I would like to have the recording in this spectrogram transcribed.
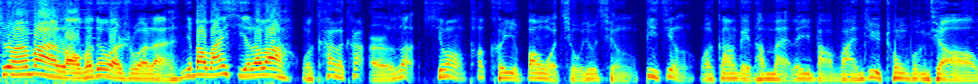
吃完饭，老婆对我说了：“你把碗洗了吧。”我看了看儿子，希望他可以帮我求求情，毕竟我刚给他买了一把玩具冲锋枪。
